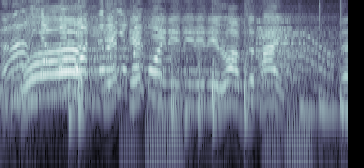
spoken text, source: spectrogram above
เออยังไม่หมดเลยยังไม่หมดนี่นี่นี่รอบสุดท้ายเอ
